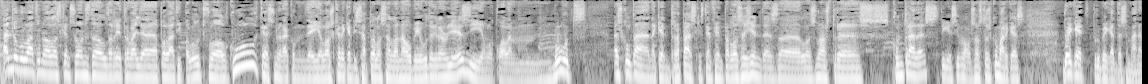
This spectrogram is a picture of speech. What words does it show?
Han nuvolat una de les cançons del darrer treball de Pelat i Pelut, Fo el cul, que sonarà, com deia l'Òscar, aquest dissabte a la sala 9 de Granollers i amb la qual hem volgut escoltar en aquest repàs que estem fent per les agendes de les nostres contrades, diguéssim, les nostres comarques d'aquest proper cap de setmana.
